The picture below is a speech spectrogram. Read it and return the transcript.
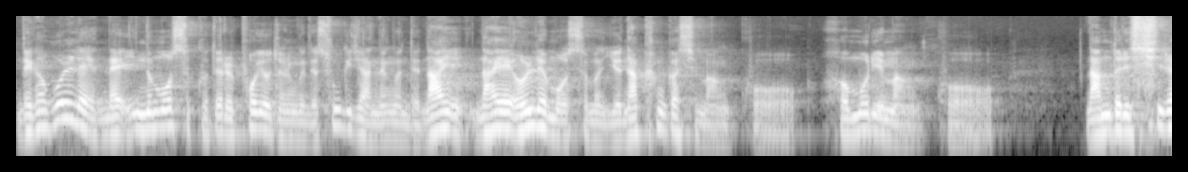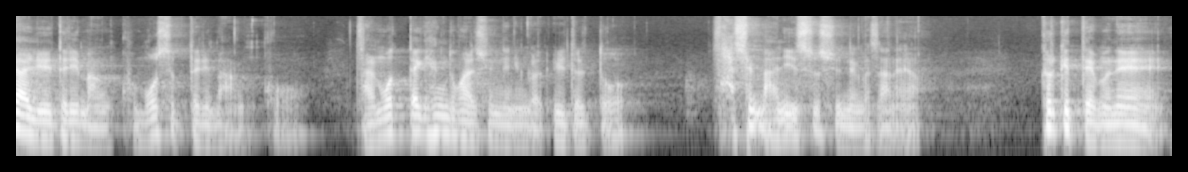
내가 원래 내 있는 모습 그대를 보여주는 건데 숨기지 않는 건데 나의 나의 원래 모습은 연약한 것이 많고 허물이 많고 남들이 싫어할 일들이 많고 모습들이 많고 잘못되게 행동할 수 있는 일들도 사실 많이 있을 수 있는 거잖아요. 그렇기 때문에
